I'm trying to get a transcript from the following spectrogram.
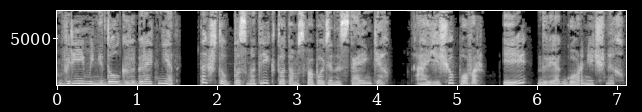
Времени долго выбирать нет, так что посмотри, кто там свободен из стареньких. А еще повар. И две горничных».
